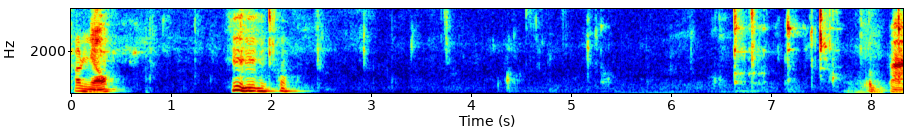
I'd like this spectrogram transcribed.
ข้าวเหนียวอืมต้มปลา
